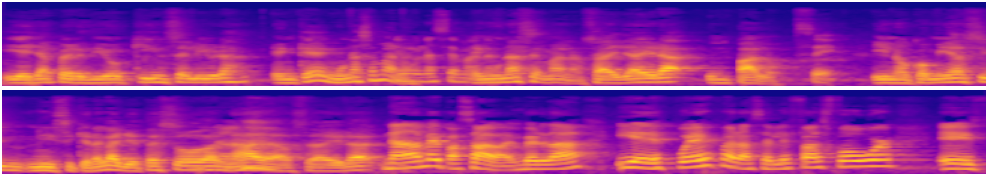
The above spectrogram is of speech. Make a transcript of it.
Y ella perdió 15 libras, ¿en qué? ¿En una semana? En una semana. En una semana. O sea, ella era un palo. Sí. Y no comía ni siquiera galleta de soda, Nada. nada. O sea, era... Nada me pasaba, en verdad. Y después, para hacerle fast forward, eh,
